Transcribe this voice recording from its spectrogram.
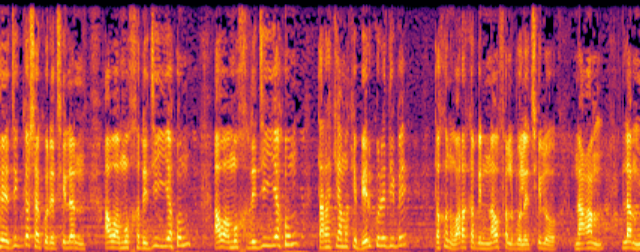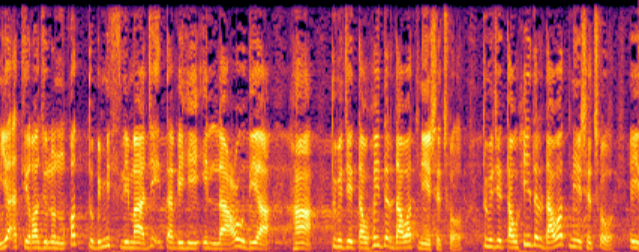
হয়ে জিজ্ঞাসা করেছিলেন, আওয়া মুখরিজি ইয়াহুম আওয়া মুখরিজি ইয়াহুম তারা কি আমাকে বের করে দিবে? তখন ওয়ারাকা বিন নাওফাল বলেছিল নাম লাম ইয়াতি রাজুলুন কত্তু বিমিসলি মা জিতা বিহি ইল্লা আউদিয়া হ্যাঁ তুমি যে তাওহীদের দাওয়াত নিয়ে এসেছ, তুমি যে তাওহীদের দাওয়াত নিয়ে এসেছ, এই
